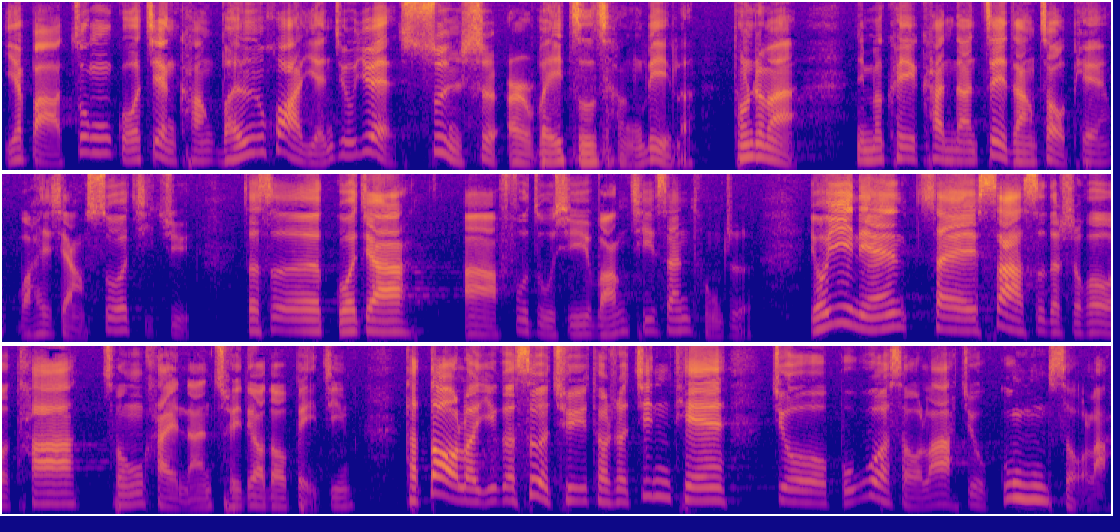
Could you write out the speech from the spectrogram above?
也把中国健康文化研究院顺势而为之成立了。同志们，你们可以看到这张照片，我还想说几句。这是国家啊副主席王岐山同志。有一年在 SARS 的时候，他从海南垂钓到北京，他到了一个社区，他说今天就不握手了，就拱手了。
